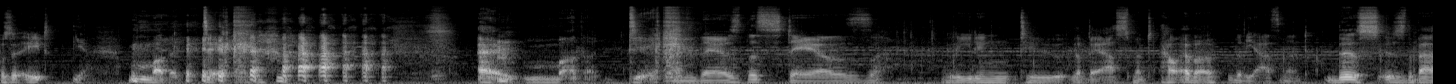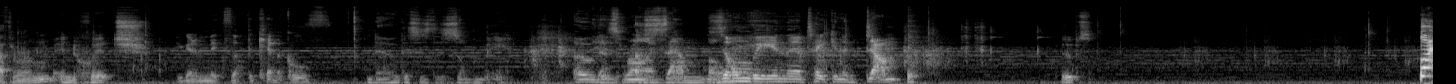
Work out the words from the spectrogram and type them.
Was it eight? Yeah. Mother dick. hey, mother dick. And there's the stairs. Leading to the basement. However, The basement. this is the bathroom in which. You're gonna mix up the chemicals. No, this is the zombie. Oh, that's A right. Zamboni. Zombie in there taking a dump. Oops. Blah!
